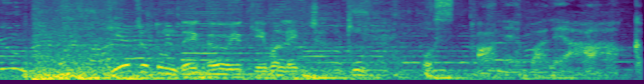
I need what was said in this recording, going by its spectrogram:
क्यों है? ये जो तुम देख रहे हो ये केवल एक झलकी है। उस आने वाले हाहाकार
